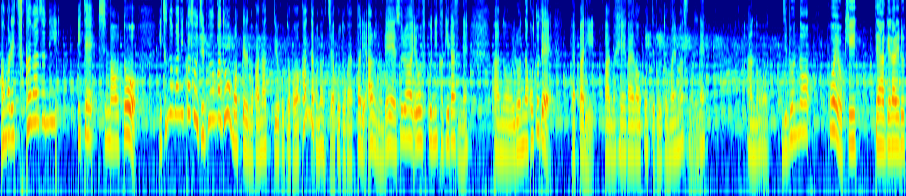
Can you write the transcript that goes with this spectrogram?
あまり使わずにいてしまうといつの間にかそう自分がどう思ってるのかなっていうことが分かんなくなっちゃうことがやっぱりあるのでそれは洋服に限らずねあのいろんなことでやっぱりあの弊害が起こってくると思いますのでねあの自分の声を聞いてあげられる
